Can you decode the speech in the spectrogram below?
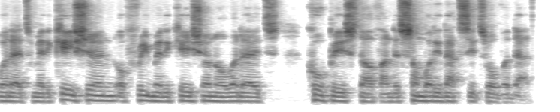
whether it's medication or free medication or whether it's copay stuff and there's somebody that sits over that.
